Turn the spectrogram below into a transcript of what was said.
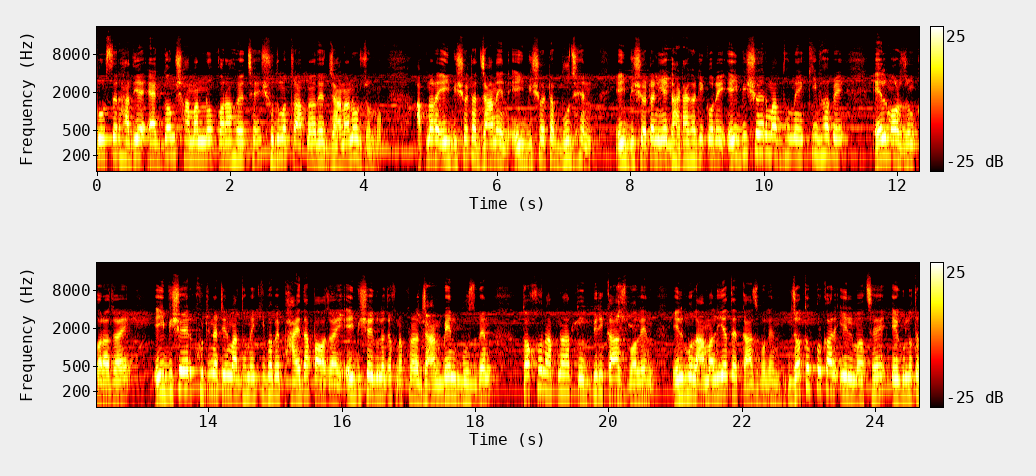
কোর্সের হাদিয়া একদম সামান্য করা হয়েছে, শুধুমাত্র আপনাদের জানানোর জন্য আপনারা এই বিষয়টা জানেন, এই বিষয়টা বুঝেন, এই বিষয়টা নিয়ে ঘাটাঘাটি করে এই বিষয়ের মাধ্যমে কীভাবে এলম অর্জন করা যায়, এই বিষয়ের খুঁটিনাটির মাধ্যমে কীভাবে ফায়দা পাওয়া যায়, এই বিষয়গুলো যখন আপনারা জানবেন, বুঝবেন তখন আপনার তদবিরি কাজ বলেন, ইলমুল আমালিয়াতের কাজ বলেন, যত প্রকার ইলম আছে এগুলোতে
